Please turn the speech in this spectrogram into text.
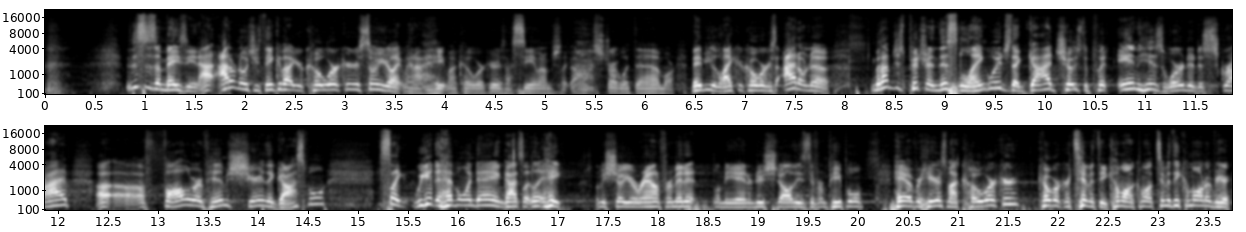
this is amazing. I, I, don't know what you think about your coworkers. Some of you are like, man, I hate my coworkers. I see them and I'm just like, oh, I struggle with them. Or maybe you like your coworkers. I don't know. But I'm just picturing this language that God chose to put in his word to describe a, a follower of him sharing the gospel. It's like we get to heaven one day and God's like, hey, let me show you around for a minute. Let me introduce you to all these different people. Hey, over here is my coworker, coworker Timothy. Come on, come on, Timothy, come on over here.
